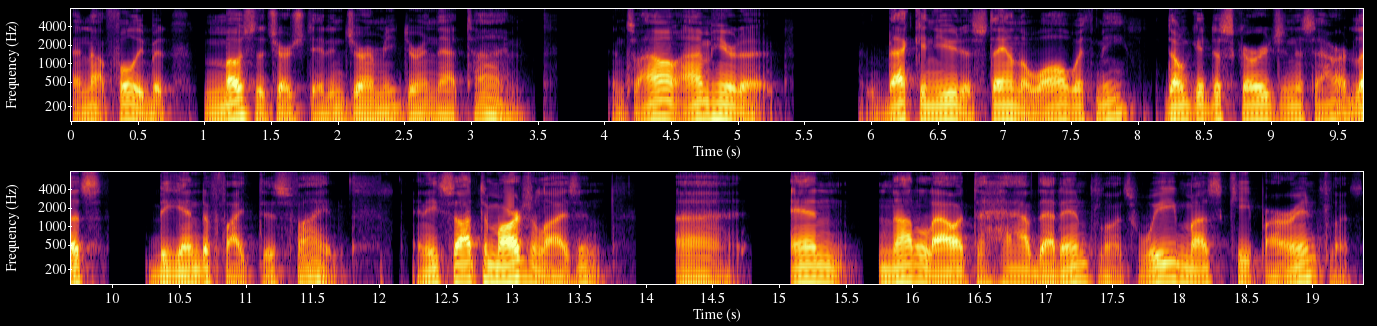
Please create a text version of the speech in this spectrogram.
and not fully, but most of the church did in Germany during that time. And so I'm here to beckon you to stay on the wall with me. Don't get discouraged in this hour. Let's begin to fight this fight. And he sought to marginalize it. Uh, and not allow it to have that influence. We must keep our influence.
